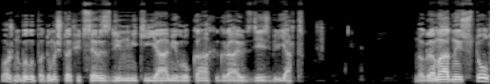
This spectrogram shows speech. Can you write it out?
Можно было подумать, что офицеры с длинными киями в руках играют здесь в бильярд. Но громадный стол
